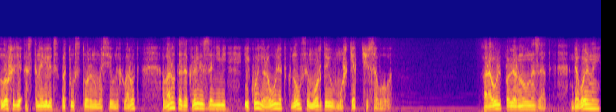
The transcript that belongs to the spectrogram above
Лошади остановились по ту сторону массивных ворот, ворота закрылись за ними, и конь Рауля ткнулся мордою в мушкет часового. Рауль повернул назад, довольный,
